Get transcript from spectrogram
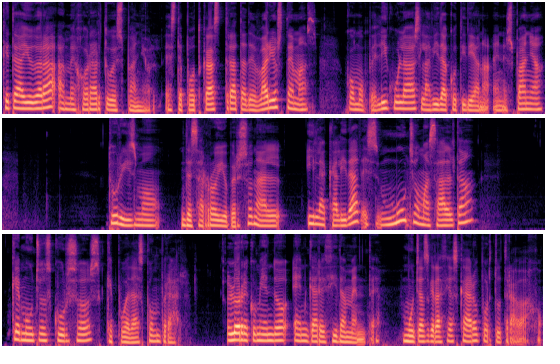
que te ayudará a mejorar tu español. Este podcast trata de varios temas como películas, la vida cotidiana en España, turismo, desarrollo personal y la calidad es mucho más alta que muchos cursos que puedas comprar. Lo recomiendo encarecidamente. Muchas gracias, Caro, por tu trabajo.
